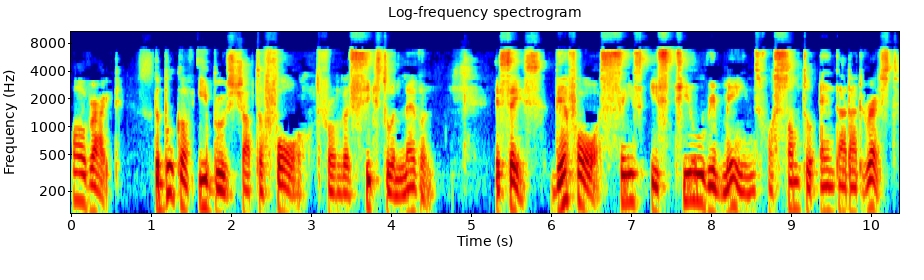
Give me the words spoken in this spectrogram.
All right. The book of Hebrews, chapter 4, from verse 6 to 11. It says, Therefore, since it still remains for some to enter that rest,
